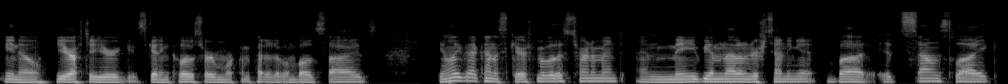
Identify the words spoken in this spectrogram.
you know year after year it's getting closer, more competitive on both sides. The only thing that kind of scares me about this tournament, and maybe I'm not understanding it, but it sounds like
